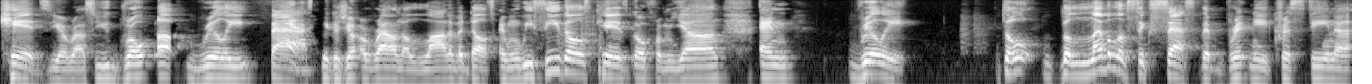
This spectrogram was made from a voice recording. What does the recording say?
kids you're around. So you grow up really fast because you're around a lot of adults. And when we see those kids go from young and really the, the level of success that Britney, Christina,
